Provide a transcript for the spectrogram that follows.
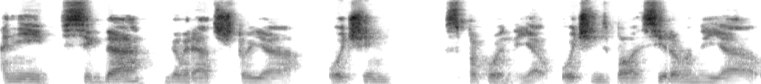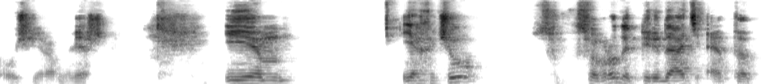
они всегда говорят, что я очень спокойный, я очень сбалансированный, я очень равновешенный. И я хочу своего рода передать этот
